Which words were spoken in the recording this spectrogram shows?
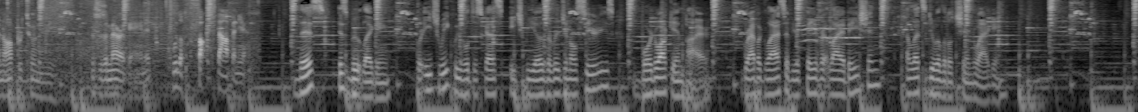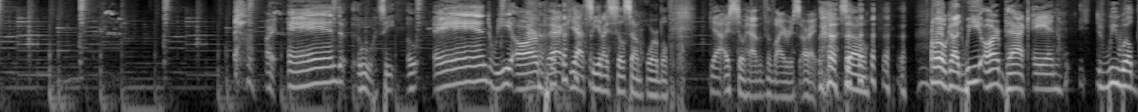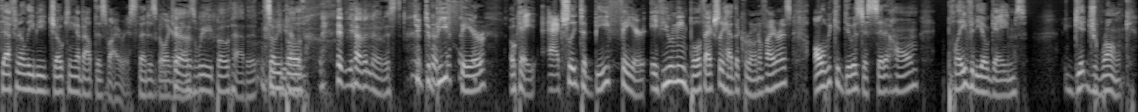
is an opportunity. This is America, ain't it? Who the fuck's stopping you? This is Bootlegging, where each week we will discuss HBO's original series, Boardwalk Empire. Grab a glass of your favorite libation, and let's do a little chin wagging. All right, and oh, see, oh, and we are back. yeah, see, and I still sound horrible. Yeah, I still have the virus. All right, so, oh god, we are back, and we will definitely be joking about this virus that is going around. because we both have it. So we both- If you haven't noticed, to, to be fair, okay, actually, to be fair, if you and me both actually had the coronavirus, all we could do is just sit at home, play video games, get drunk,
